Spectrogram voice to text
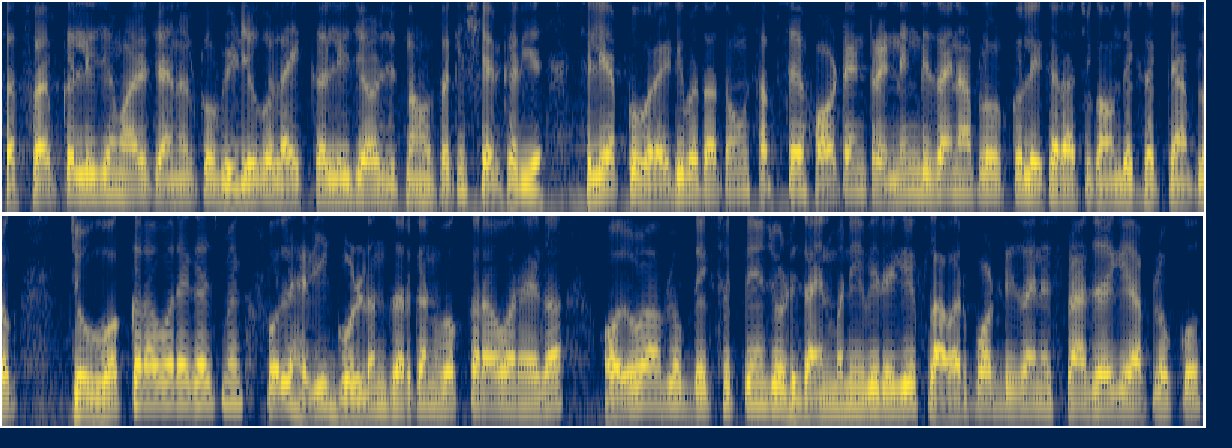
सब्सक्राइब कर लीजिए हमारे चैनल को वीडियो को लाइक कर लीजिए और जितना हो सके शेयर करिए। चलिए आपको वैरायटी बताता हूँ। सबसे हॉट एंड ट्रेंडिंग डिज़ाइन आप लोग को लेकर आ चुका हूँ, देख सकते हैं आप लोग। जो वर्क करा हुआ रहेगा, इसमें full heavy golden zircon work करा हुआ रहेगा। और वो आप लोग देख सकते हैं जो डिज़ाइन बनी हुई रहेगी फ्लावर पॉट डिज़ाइन इसमें आ जाएगी आप लोग को।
